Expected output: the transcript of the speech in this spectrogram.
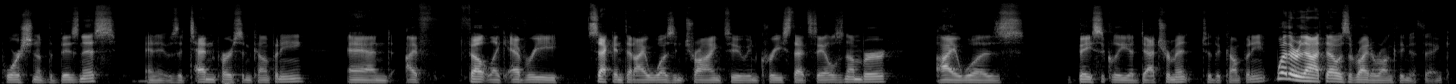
portion of the business, and it was a 10 person company. And I f- felt like every second that I wasn't trying to increase that sales number, I was basically a detriment to the company. Whether or not that was the right or wrong thing to think.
